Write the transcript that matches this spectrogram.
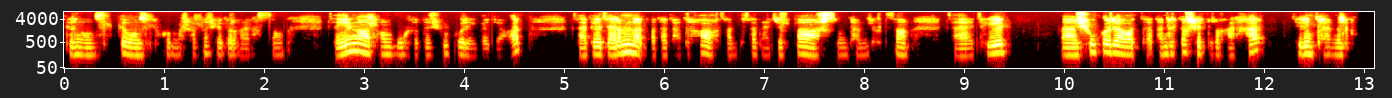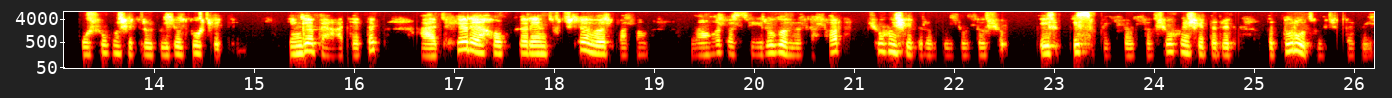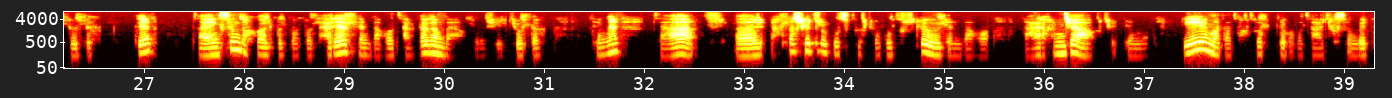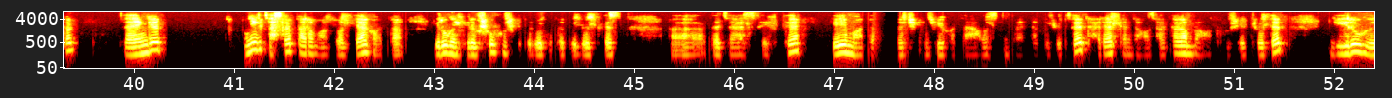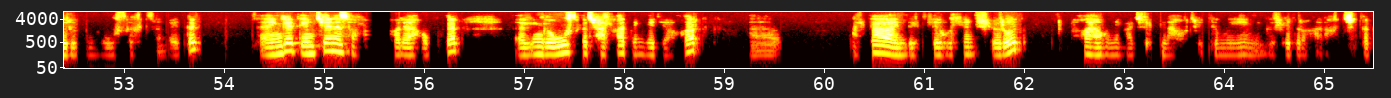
тэр нь үнэлэлтэд үнэлэхгүй маш олон шийдвэр гаргасан. За энэ болгон бүх одоо шүүхээр ингэж яваад за тэгээ зарим нь одоо тодорхой хугацаанд бусад ажилдаа орсон, томилогдсон. За тэгээд шүүхээр яваад томилогдох шийдвэр гаргахаар тэрийн томилог шүүхэн шийдвэрийг биелүүлдэг ч гэдэг ингээ байгаад байдаг. А тэгэхээр яг уу гэхээр энэ зөвчлөө хууль болон Монгол улсын эрүүгийн хууль болохоор шүүхэн шийдвэрийг биелүүлэх шүү. Эс биелүүлэх шүүхэн шийдвэрийг дөрөв үзүүлжтэй биелүүлэх тийм. За ингэсэн тохиолдолд бол харьяаллын дагуу цагдаагийн байгууллага шилжүүлэх тийм ээ. За ахлах шийдвэрийг үүсгэх чухал зөвчлөө хуулийн дагуу арга хэмжээ авах гэдэг юм уу. Ийм одоо зохицуултыг одоо зааж өгсөн байдаг. За ингээд нэг засаг дарга бол яг одоо эрүүгийн хэрэг шүүхэн шийдвэрүүд одоо биелүүлэхээс одоо зайлсхийх те ийм одоо шинжийг одоо агуулсан байна гэж үзээд харьяалын дагуу цагдаагийн байгууллага шийдвүүлээд эрүүг эрүүг үүсгэгдсэн байдаг. За ингээд эмчэнээс болохоор яг үгээр яг ингээ үүсгэж шалгаад ингээд явхаар алдаа индексийг хүлээн зөвшөөрөөд тухайн хүний ажилд нь авах гэдэг юм ийм ингээ шийдвэр гаргацдаг.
